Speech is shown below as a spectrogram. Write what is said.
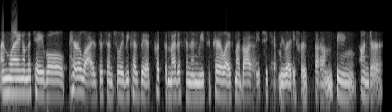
I'm laying on the table, paralyzed essentially because they had put the medicine in me to paralyze my body to get me ready for um, being under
